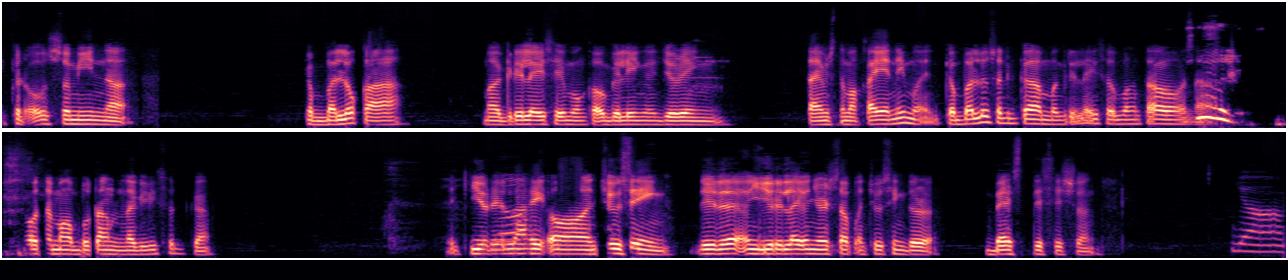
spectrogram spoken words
it could also mean na kabalo ka mag-rely sa imong kaugalingon during times na makaya nimo and kabalo sad ka mag-rely sa ubang tao na o sa mga butang na naglisod ka. Like you rely on choosing, you rely, you rely on yourself on choosing the best decisions. Yeah.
